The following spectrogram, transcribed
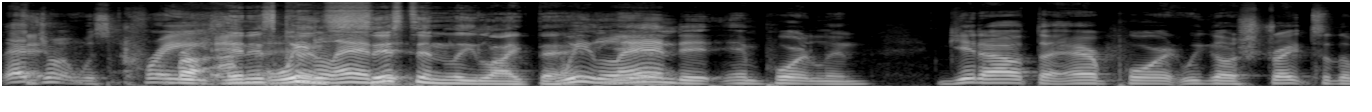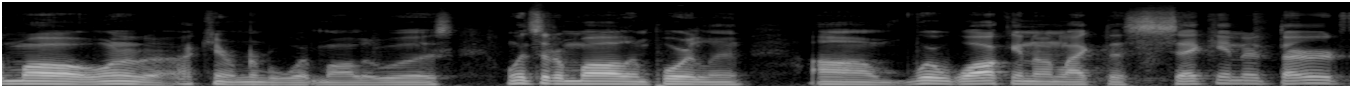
That joint was crazy. Bro, And it's We landed. consistently like that. We Yeah. landed in Portland, get out the airport. We go straight to the mall. One of the I can't remember what mall it was. Went to the mall in Portland. Um, we're walking on like the second or third.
